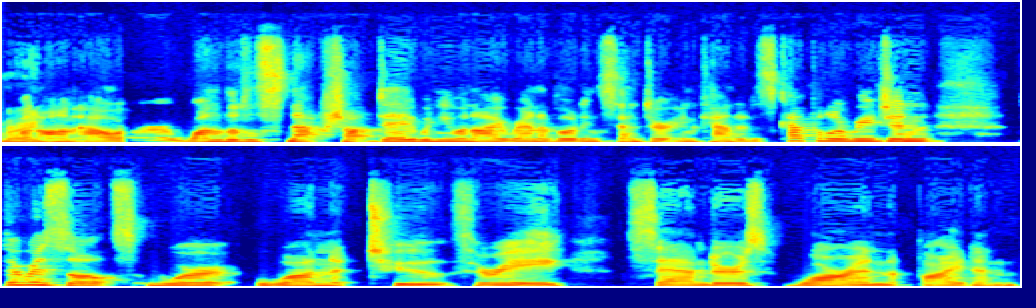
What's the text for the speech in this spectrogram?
Right. But on our one little snapshot day, when you and I ran a voting center in Canada's capital region, the results were one, two, three Sanders, Warren, Biden.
